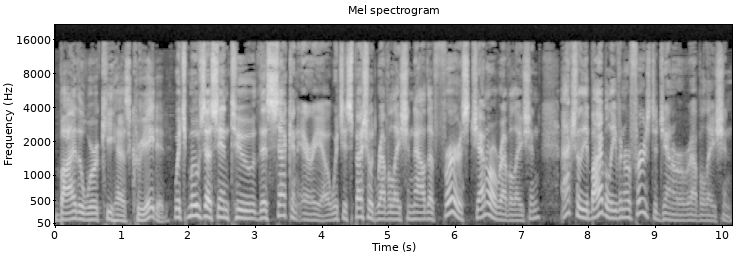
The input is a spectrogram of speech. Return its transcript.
by the work he has created. Which moves us into this second area, which is special revelation. Now, the first general revelation, actually, the Bible even refers to general revelation.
